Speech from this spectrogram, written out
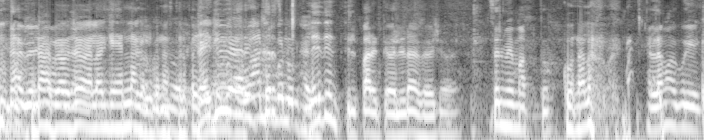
डाव्यावर डाब्यावर जेवायला घ्यायला लागेल तर काय पैसे घेऊया रे? आणून बनवून खर्च- लय देतील पार्टीवाले डाव्यावर जेवायला. चल मी मागतो. कोणाला? ह्याला मागू एक.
